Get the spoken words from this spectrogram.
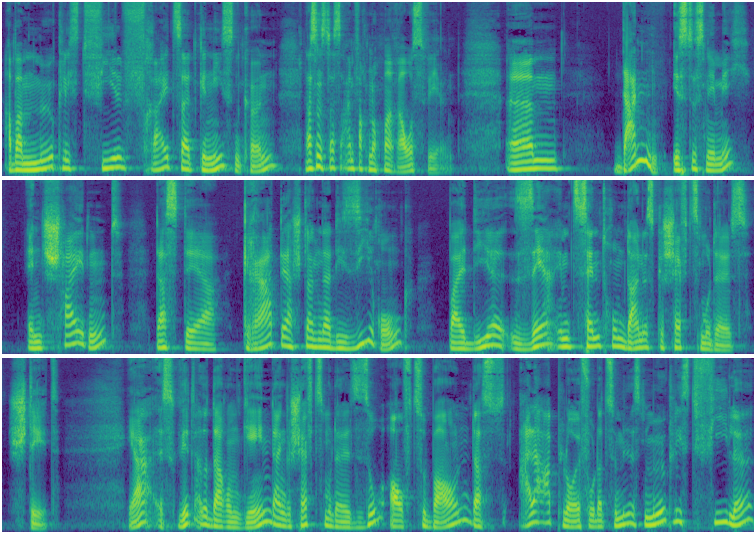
aber möglichst viel Freizeit genießen können. Lass uns das einfach nochmal rauswählen. Ähm, dann ist es nämlich entscheidend, dass der Grad der Standardisierung bei dir sehr im Zentrum deines Geschäftsmodells steht. Ja, es wird also darum gehen, dein Geschäftsmodell so aufzubauen, dass alle Abläufe oder zumindest möglichst viele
